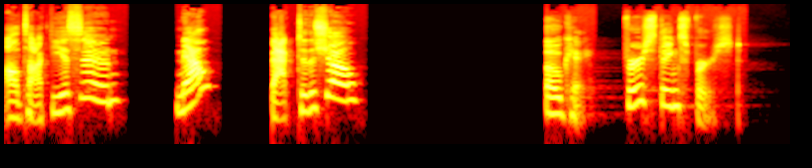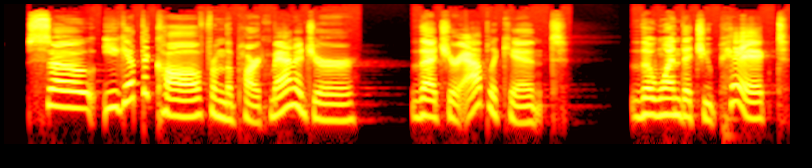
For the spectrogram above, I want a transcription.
I'll talk to you soon. Now, back to the show. Okay, first things first. So you get the call from the park manager that your applicant, the one that you picked,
